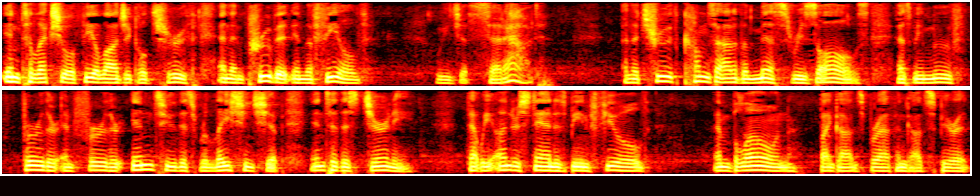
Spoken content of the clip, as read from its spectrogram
intellectual theological truth and then prove it in the field. We just set out. And the truth comes out of the mist, resolves as we move further and further into this relationship, into this journey that we understand is being fueled and blown by God's breath and God's Spirit.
